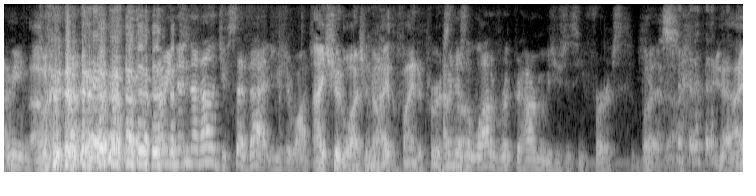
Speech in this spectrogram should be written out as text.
I mean. I mean, now that you've said that, you should watch it. I should watch it now. I have to find it first. I mean, there's a lot of Rutger Hauer movies you should see first, but Yes. uh, yeah, I,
